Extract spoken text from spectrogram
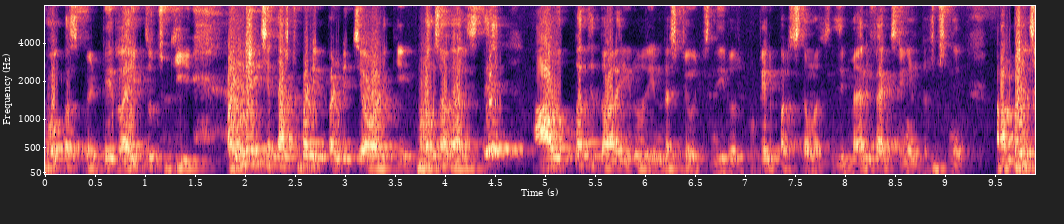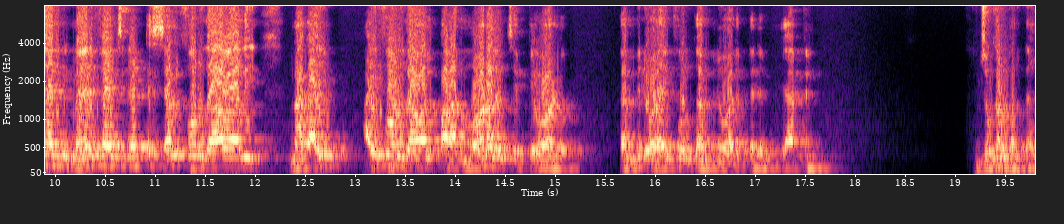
ఫోకస్ పెట్టి రైతుకి పండించే కష్టపడి పండించేవాడికి ప్రోత్సాహాలిస్తే ప్రోత్సాహాలు ఇస్తే ఆ ఉత్పత్తి ద్వారా ఈ రోజు ఇండస్ట్రీ వచ్చింది. ఈరోజు కుటీర పరిశ్రమ వచ్చింది. మ్యానుఫ్యాక్చరింగ్ ఇండస్ట్రీ వచ్చింది ప్రపంచానికి మ్యానుఫ్యాక్చరింగ్ అంటే సెల్ ఫోన్ కావాలి. నాకు ఐ ఐఫోన్ కావాలి పలానా మోడల్ అని చెప్పేవాడు కంపెనీ వాడు ఐఫోన్ కంపెనీ వాడు పేరు యాపిల్ జుకర్బర్గా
